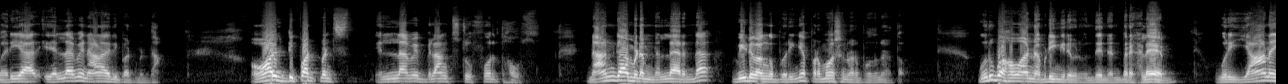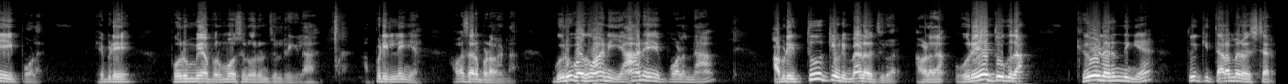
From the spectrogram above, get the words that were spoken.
மரியாதை இது எல்லாமே நாலாவது டிபார்ட்மெண்ட் தான். ஆல் டிபார்ட்மெண்ட்ஸ் எல்லாமே பிலாங்ஸ் டு ஃபோர்த் ஹவுஸ் நான்காம் இடம் நல்லா இருந்தால் வீடு வாங்க போகிறீங்க ப்ரமோஷன் வரப்போகுதுன்னு அர்த்தம். குரு பகவான் அப்படிங்கிறவர் வந்து நண்பர்களே ஒரு யானையை போல. எப்படி? பொறுமையாக ப்ரமோஷன் வரும்னு சொல்கிறீங்களா அப்படி இல்லைங்க. அவசரப்பட வேண்டாம். குரு பகவான் யானையை போலன்னா அப்படி தூக்கி அப்படி மேலே வச்சிருவார். அவ்வளோதான் ஒரே தூக்கு தான் கீழே இருந்தீங்க தூக்கி தலைமையில் வச்சிட்டார்.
